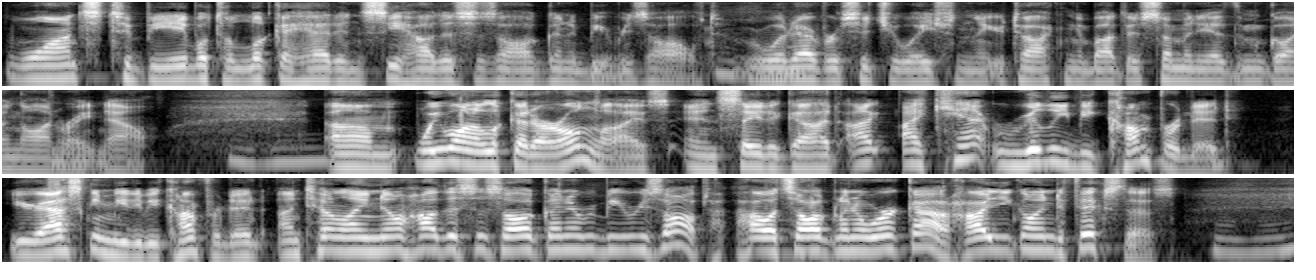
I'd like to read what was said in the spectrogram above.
wants to be able to look ahead and see how this is all going to be resolved, or mm-hmm. whatever situation that you're talking about. There's so many of them going on right now. Mm-hmm. Um, we want to look at our own lives and say to God, I, I can't really be comforted. You're asking me to be comforted until I know how this is all going to be resolved, how it's all going to work out. How are you going to fix this? Mm-hmm.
